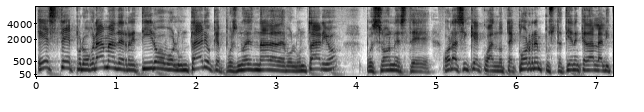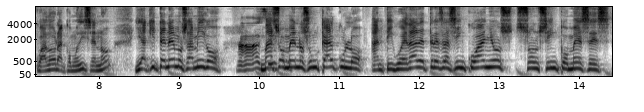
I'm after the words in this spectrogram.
este programa de retiro voluntario, que pues no es nada de voluntario, pues son este, ahora sí que cuando te corren, pues te tienen que dar la licuadora, como dicen, ¿no? Y aquí tenemos, amigo, más sí. o menos un cálculo, antigüedad de 3 a 5 años, son 5 meses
